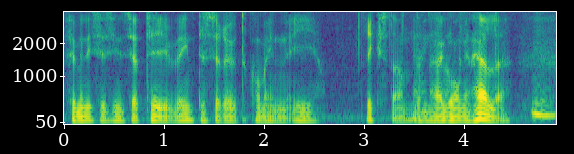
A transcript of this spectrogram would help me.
Feministiskt initiativ inte ser ut att komma in i riksdagen ja, den här gången heller. Mm.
